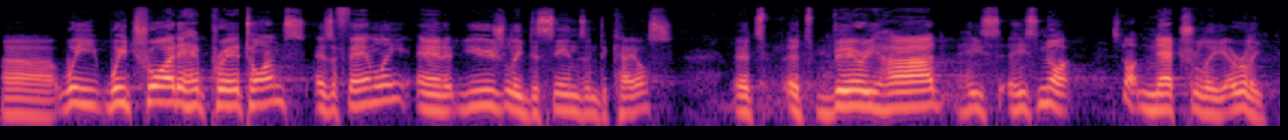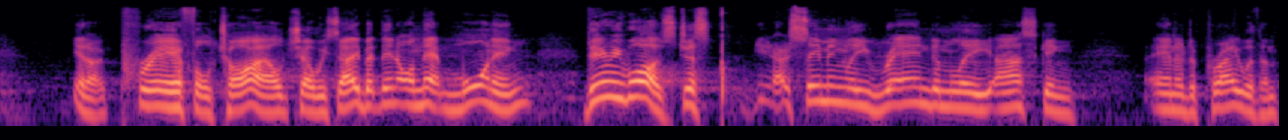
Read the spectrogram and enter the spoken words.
Uh, we, we try to have prayer times as a family, and it usually descends into chaos. It's, it's very hard. He's, he's, not, he's not naturally a really, you know, prayerful child, shall we say. But then on that morning, there he was, just, you know, seemingly randomly asking Anna to pray with him.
